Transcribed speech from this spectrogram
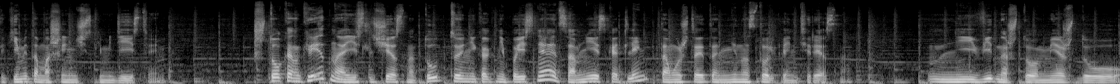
какими-то мошенническими действиями. Что конкретно, если честно, тут никак не поясняется, а мне искать лень, потому что это не настолько интересно. Не видно, что между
